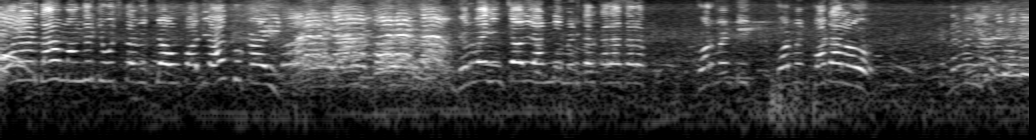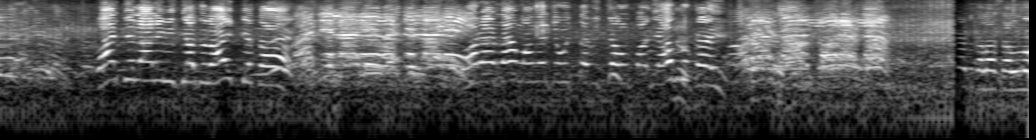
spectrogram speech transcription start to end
పోరాడదాం అందరికి ఉచిత విద్యా ఉపాధి నిర్వహించాలి అన్ని మెడికల్ కళాశాల గవర్నమెంట్ గవర్నమెంట్ కోటాలు. వార్దిల్లాలి విద్యార్థుల ఐక్యత. పోరాడదాం అందరికీ ఉచిత విద్యా ఉపాధి హక్కుపై కళాశాలలో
